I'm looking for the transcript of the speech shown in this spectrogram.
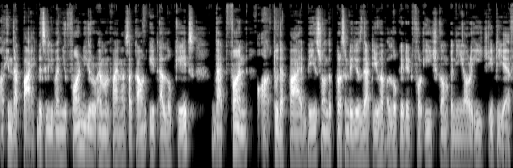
uh, in that pie. Basically when you fund your m1 finance account it allocates that fund uh, to that pie based on the percentages that you have allocated for each company or each ETF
